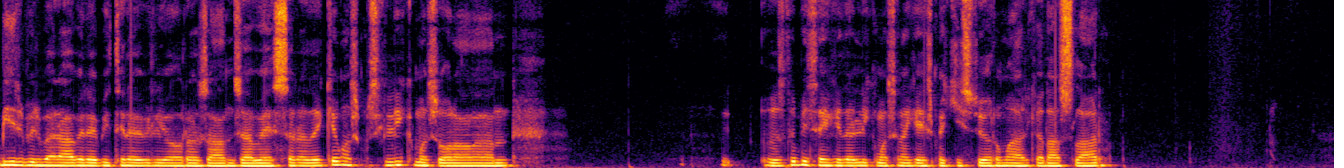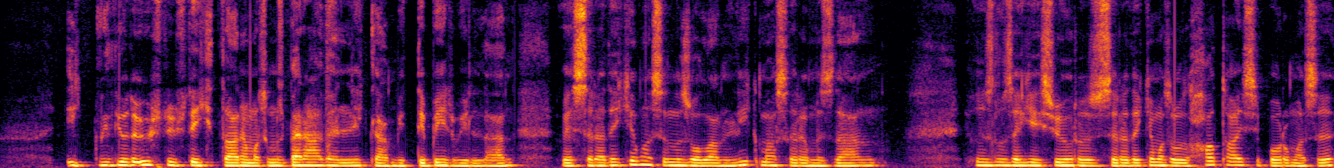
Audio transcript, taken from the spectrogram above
Bir bir berabere bitirebiliyoruz anca ve sıradaki maçımız lig maçı olan hızlı bir şekilde lig maçına geçmek istiyorum arkadaşlar. İlk videoda üst üste iki tane maçımız beraberlikle bitti bir birle ve sıradaki maçımız olan lig maçlarımızdan hızlıca geçiyoruz. Sıradaki maçımız Hatay Spor maçı.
